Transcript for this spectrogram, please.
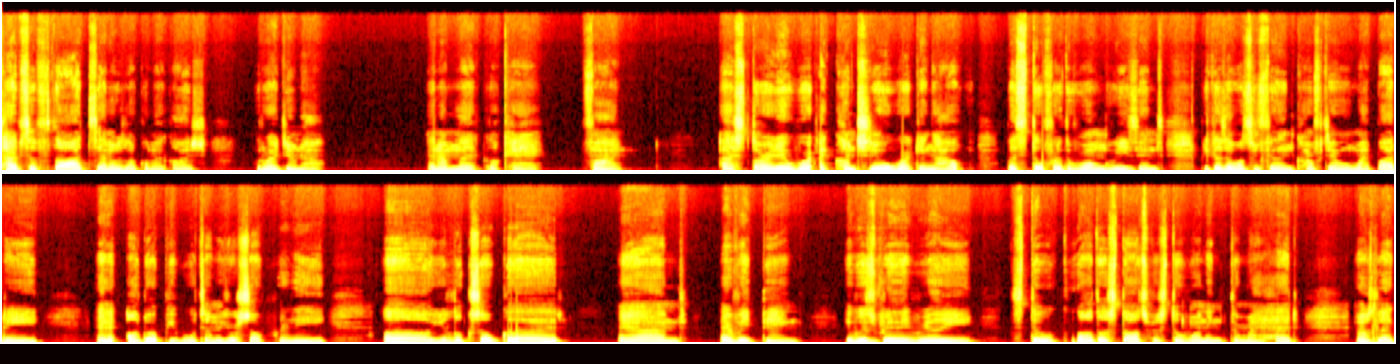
types of thoughts. And I was like, oh my gosh, what do I do now? And I'm like, okay, fine. I started work, I continued working out, but still for the wrong reasons because I wasn't feeling comfortable with my body. And although people would tell me, you're so pretty, uh, you look so good, and everything, it was really, really still, all those thoughts were still running through my head. And I was like,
